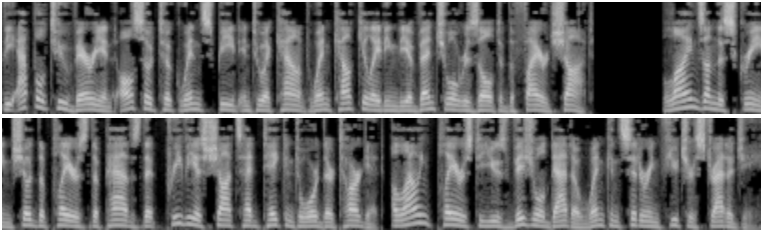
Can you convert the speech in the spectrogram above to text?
The Apple II variant also took wind speed into account when calculating the eventual result of the fired shot. Lines on the screen showed the players the paths that previous shots had taken toward their target, allowing players to use visual data when considering future strategy.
